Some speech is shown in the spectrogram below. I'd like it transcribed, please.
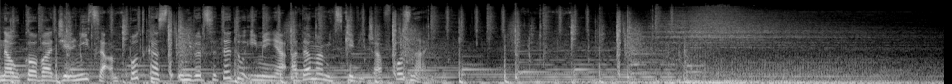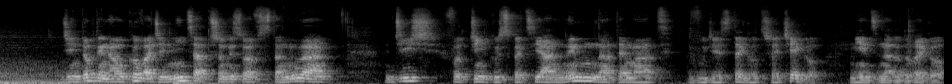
Naukowa Dzielnica, podcast Uniwersytetu imienia Adama Mickiewicza w Poznaniu. Dzień dobry, Naukowa Dzielnica, Przemysław Stanula. Dziś w odcinku specjalnym na temat 23 Międzynarodowego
